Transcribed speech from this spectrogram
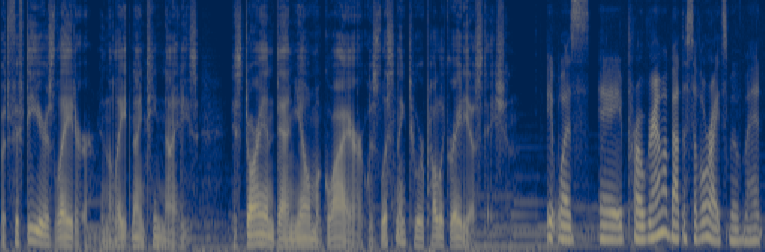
But 50 years later, in the late 1990s, historian Danielle McGuire was listening to her public radio station. It was a program about the civil rights movement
